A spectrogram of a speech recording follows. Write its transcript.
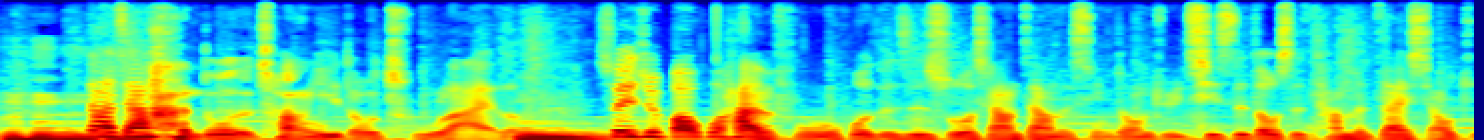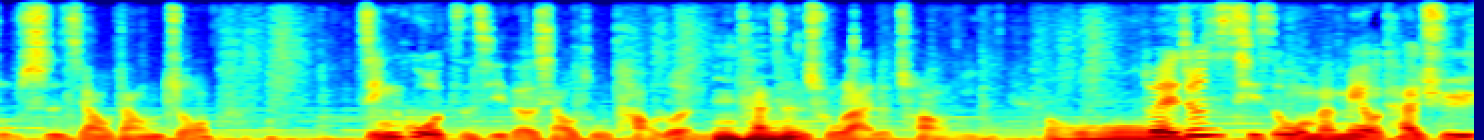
嗯哼，大家很多的创意都出来了，嗯，所以就包括汉服，或者是说像这样的行动剧，其实都是他们在小组试教当中，经过自己的小组讨论产生出来的创意。哦，oh. 对，就是其实我们没有太去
